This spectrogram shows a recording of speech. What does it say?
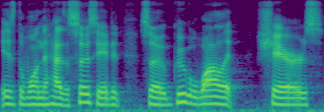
is the one that has associated. So Google Wallet shares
